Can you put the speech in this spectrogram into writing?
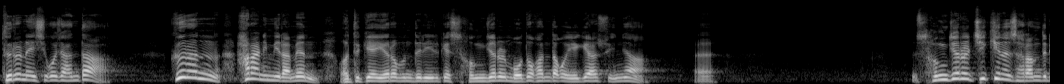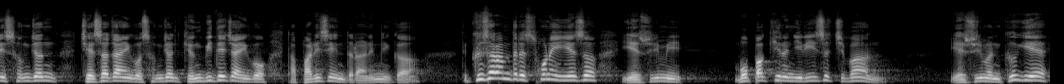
드러내시고자 한다. 그런 하나님이라면 어떻게 여러분들이 이렇게 성전을 모독한다고 얘기할 수 있냐? 예. 성전을 지키는 사람들이 성전 제사장이고 성전 경비대장이고 다 바리새인들 아닙니까? 그 사람들의 손에 의해서 예수님이 못 박히는 일이 있었지만 예수님은 거기에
